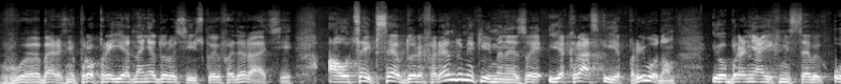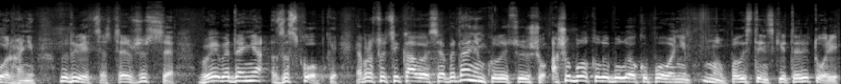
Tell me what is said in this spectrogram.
в березні, про приєднання до Російської Федерації. А оцей псевдореферендум, який мене зває, якраз і є приводом і обрання їх місцевих органів. Ну дивіться, це вже все. Виведення за скобки. Я просто цікавився питанням, коли йшов. А що було, коли були окуповані ну, палестинські території?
